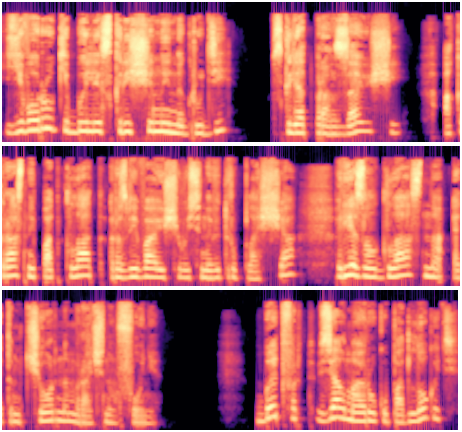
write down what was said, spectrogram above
Его руки были скрещены на груди, взгляд пронзающий, а красный подклад развивающегося на ветру плаща резал глаз на этом черном мрачном фоне. Бетфорд взял мою руку под локоть,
